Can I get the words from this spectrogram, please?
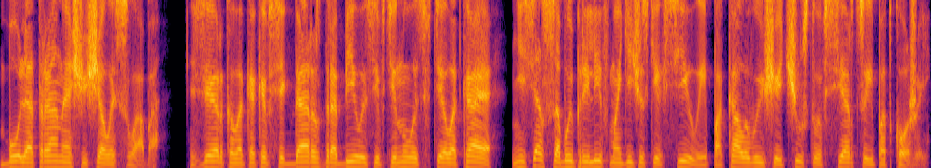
боль от раны ощущалась слабо. Зеркало, как и всегда, раздробилось и втянулось в тело Кая, неся с собой прилив магических сил и покалывающее чувство в сердце и под кожей.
